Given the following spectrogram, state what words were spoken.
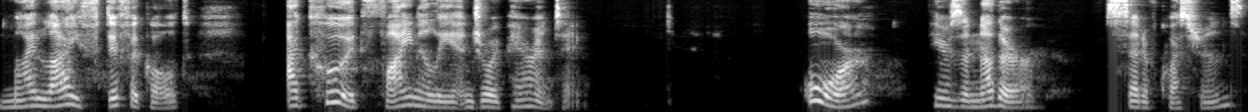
my life difficult, I could finally enjoy parenting. Or here's another set of questions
